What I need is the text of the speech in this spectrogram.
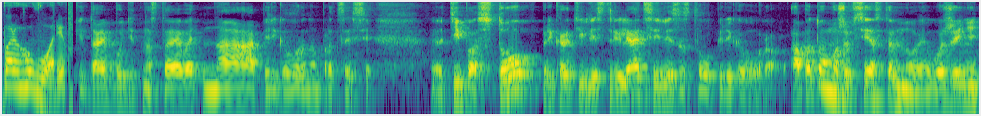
переговорів. Китай буде настаивать на переговорном процессе. Э, Типа стоп, прекратили стрелять, сели за стол переговоров. А потом уже все остальное. Уважение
